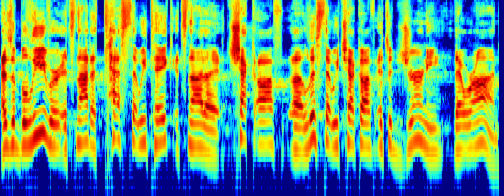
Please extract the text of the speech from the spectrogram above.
As a believer, it's not a test that we take, it's not a check off list that we check off, it's a journey that we're on.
